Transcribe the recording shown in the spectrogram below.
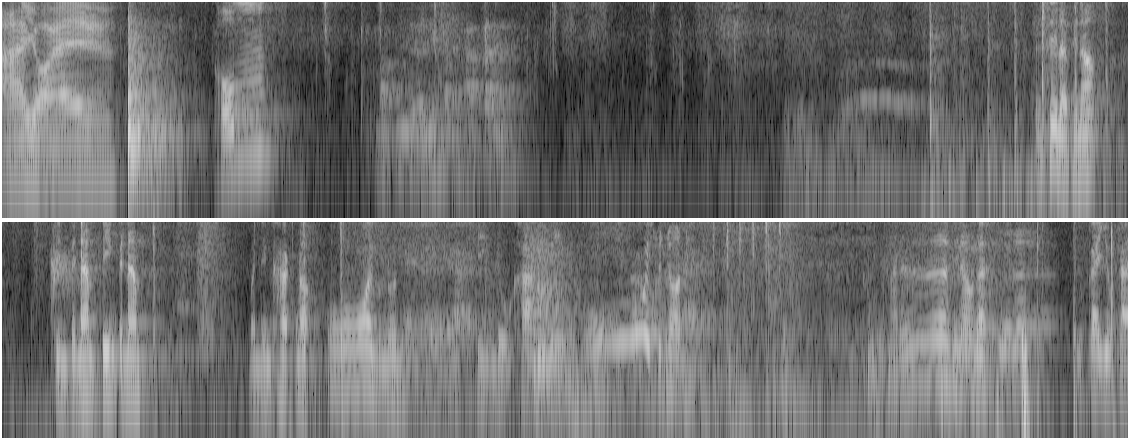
อร่อย ขมนี่มเป็นสิแหละพี่น้อง กินเป็นน้ำปิ้งเป็นน้ำมันยังคักเนาะ โอ้ยบึงนุ่นปิ้งดูข้างปิ้ง โอ้ย สุดยอดเลยมาเด้อพี่น้องเด้ออยู่ไกลอยู่ไกล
